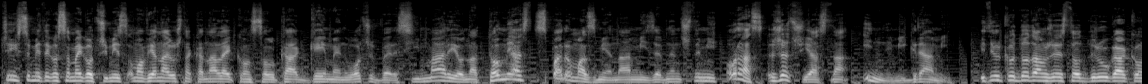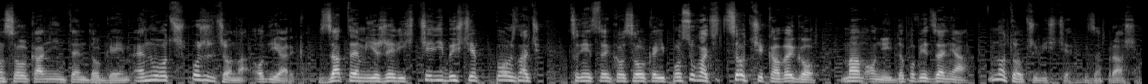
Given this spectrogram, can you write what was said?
czyli w sumie tego samego czym jest omawiana już na kanale konsolka Game Watch w wersji Mario, natomiast z paroma zmianami zewnętrznymi oraz rzecz jasna innymi grami. I tylko dodam, że jest to druga konsolka Nintendo Game Watch pożyczona od Jarka. Zatem, jeżeli chcielibyście poznać co nieco tę konsolkę i posłuchać, co ciekawego mam o niej do powiedzenia, no to oczywiście zapraszam.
